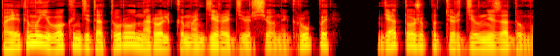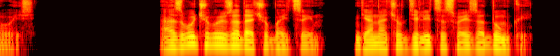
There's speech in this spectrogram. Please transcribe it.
поэтому его кандидатуру на роль командира диверсионной группы я тоже подтвердил, не задумываясь. Озвучиваю задачу, бойцы. Я начал делиться своей задумкой.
